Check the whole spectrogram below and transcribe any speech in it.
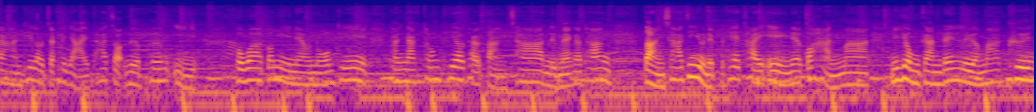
การที่เราจะขยายท่าจอดเรือเพิ่มอีก เพราะว่าก็มีแนวโน้มที่ทั้งนักท่องเที่ยวชาวต่างชาติ หรือแม้กระทั่งต่างชาติที่อยู่ในประเทศไทยเองเนี่ยก็หันมานิยมการได้เรือมากขึ้น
